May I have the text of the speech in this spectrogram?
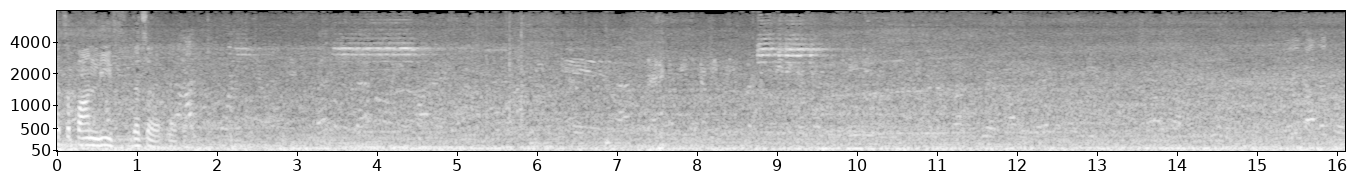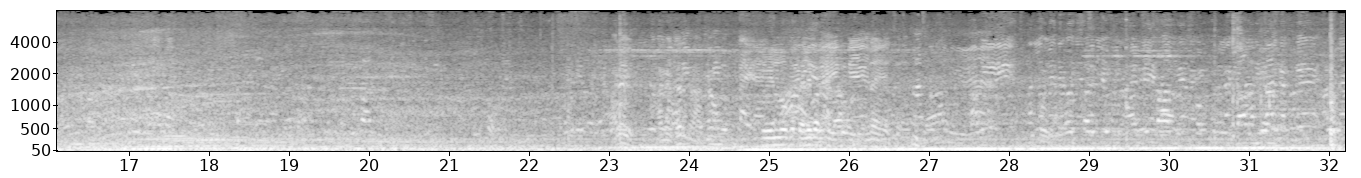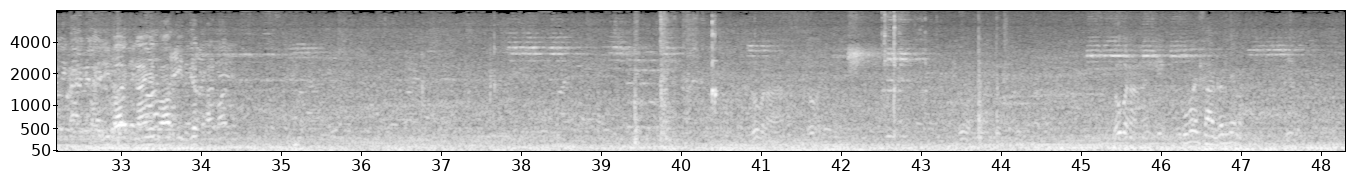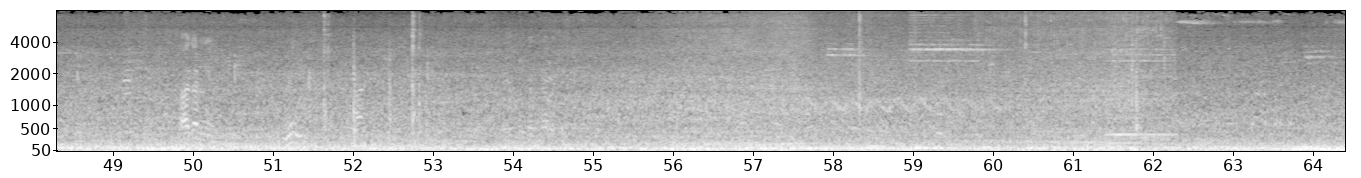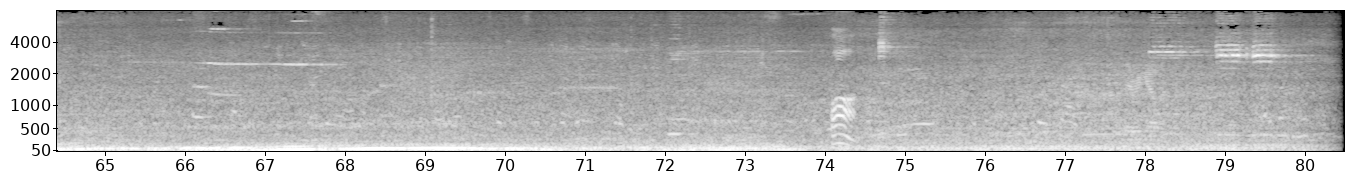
that's a paan leaf. That's a like a, तो इन लोगों को पहली बार खिला नहीं बार खिलाएँगे तो आपकी इज़्ज़त हमारी दो बनाना दो दो बनाना। दो बनाना है, ठीक। कुमार सागर देना। सागर नहीं। नहीं पान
